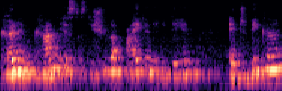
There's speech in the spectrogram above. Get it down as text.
können kann, ist, dass die Schüler eigene Ideen entwickeln.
